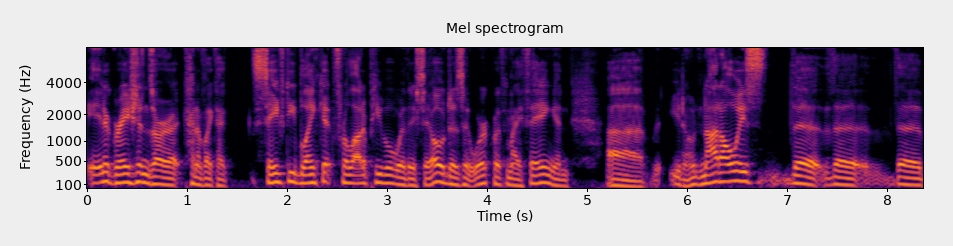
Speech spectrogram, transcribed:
integrations are kind of like a safety blanket for a lot of people where they say, Oh, does it work with my thing? And, uh, you know, not always the, the, the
